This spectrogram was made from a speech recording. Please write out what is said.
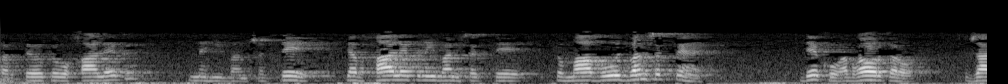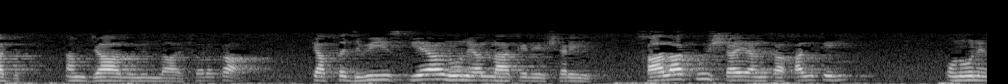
کرتے ہو کہ وہ خالق نہیں بن سکتے۔ جب خالق نہیں بن سکتے تو معبود بن سکتے ہیں۔ دیکھو، اب غور کرو۔ زج ام جال اللہ شرکا۔ کیا تجویز کیا انہوں نے اللہ کے لیے شریف خالہ کوئی شاعن کا خلق ہی۔ انہوں نے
